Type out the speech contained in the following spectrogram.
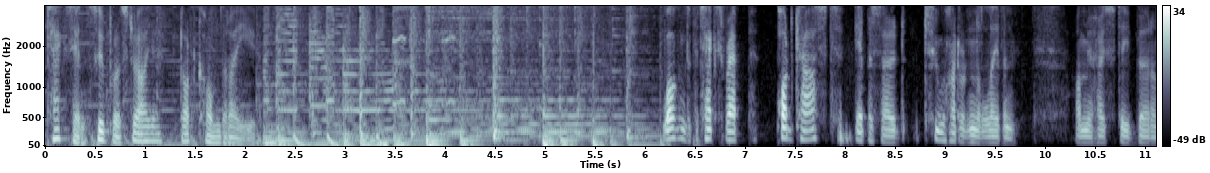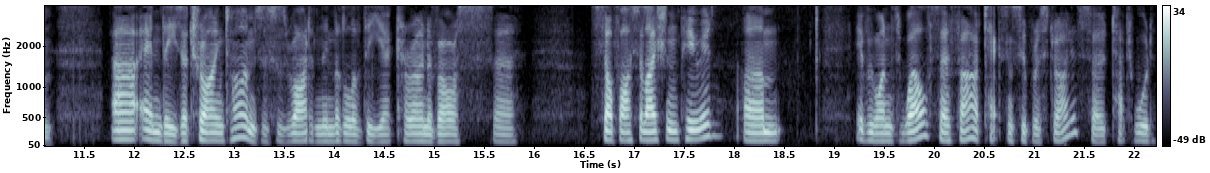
taxandsuperaustralia.com.au. Welcome to the Tax Wrap podcast, episode 211. I'm your host, Steve Burnham. Uh, and these are trying times. This is right in the middle of the uh, coronavirus uh, self isolation period. Um, everyone's well so far Tax and Super Australia, so touch wood.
